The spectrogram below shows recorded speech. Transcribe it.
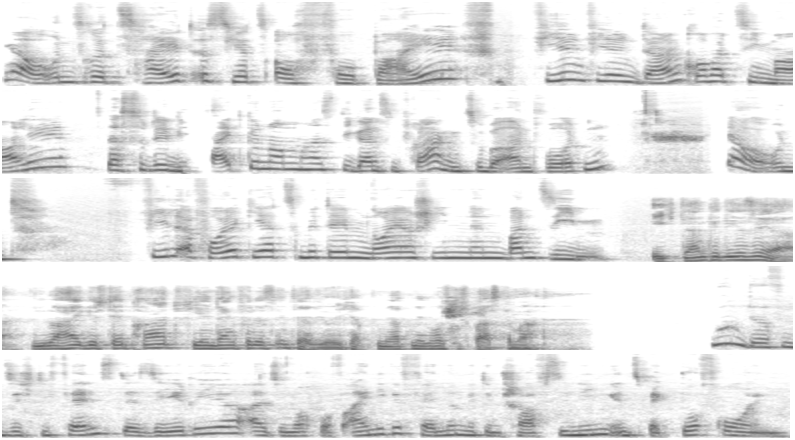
Ja, unsere Zeit ist jetzt auch vorbei. Vielen, vielen Dank, Robert Zimale, dass du dir die Zeit genommen hast, die ganzen Fragen zu beantworten. Ja, und viel Erfolg jetzt mit dem neu erschienenen Band 7. Ich danke dir sehr. Lieber Heike Stepprath, vielen Dank für das Interview. Ich hab, mir hat mir großen Spaß gemacht. Nun dürfen sich die Fans der Serie also noch auf einige Fälle mit dem scharfsinnigen Inspektor freuen.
